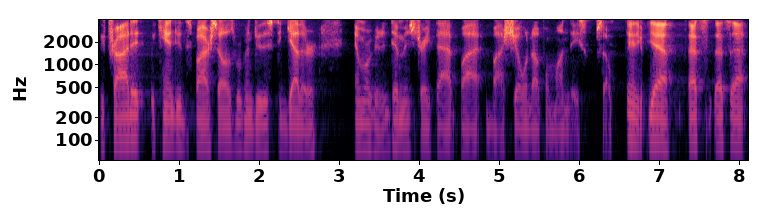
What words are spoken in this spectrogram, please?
We've tried it; we can't do this by ourselves. We're going to do this together and we're going to demonstrate that by by showing up on Mondays. So anyway, yeah, that's that's that.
